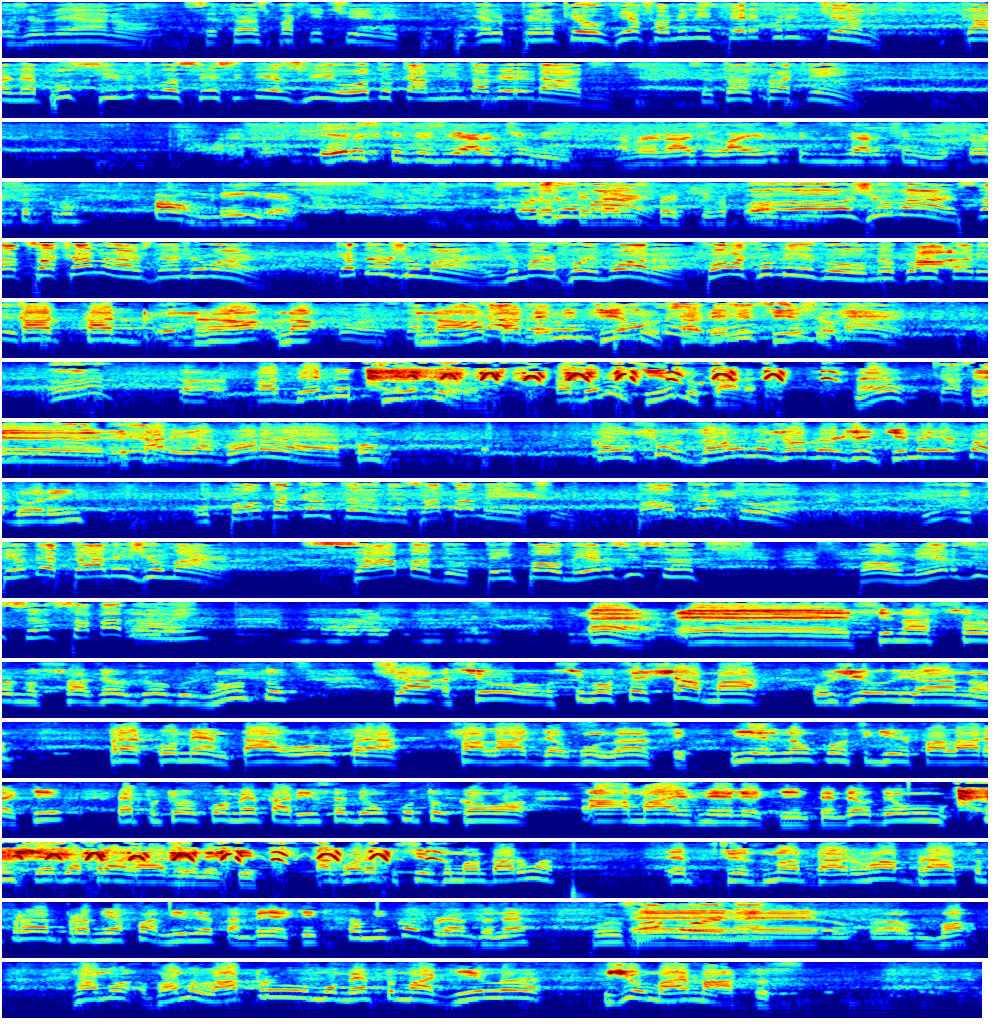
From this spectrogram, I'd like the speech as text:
Ô Juliano, você torce pra que time? Pelo, pelo que eu vi, a família inteira é corintiana. Cara, não é possível que você se desviou do caminho da verdade. Você torce pra quem? Eles que desviaram de mim. Na verdade, lá eles que desviaram de mim. Eu torço pro Palmeiras. Ô Gilmar, Esportiva ô, ô Gilmar, você tá de sacanagem, né Gilmar? Cadê o Gilmar? O Gilmar foi embora? Fala comigo, meu comentarista. Tá, tá, tá não, não, Pô, tá não, tá demitido, um tá demitido. Gilmar. Hã? Tá, tá, demitido, tá demitido, cara. Né? Cara, é, cara e agora com, confusão no jogo Argentina e Equador, hein? O pau tá cantando, exatamente. Pau cantou. E, e tem um detalhe, hein, Gilmar? Sábado tem Palmeiras e Santos. Palmeiras e Santos sabadão, hein? É, é se nós formos fazer o jogo junto, se, se, o, se você chamar o Giuliano para comentar ou para falar de algum lance e ele não conseguir falar aqui, é porque o comentarista deu um cutucão a mais nele aqui, entendeu? Deu um, um chega pra lá nele aqui. Agora eu preciso mandar uma, eu preciso mandar um abraço pra, pra minha família também aqui, que estão me cobrando, né? Por favor, é, né? É, vamos, vamos lá pro momento Maguila Gilmar Matos.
